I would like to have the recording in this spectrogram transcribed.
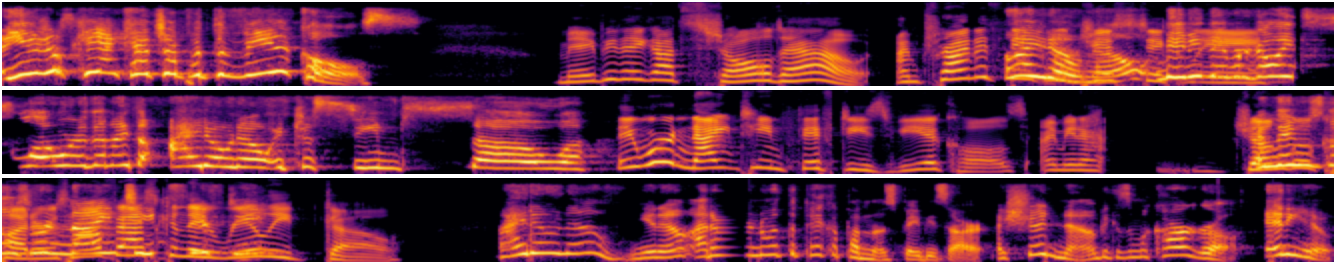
you just can't catch up with the vehicles. Maybe they got stalled out. I'm trying to think. I don't know. Maybe they were going slower than I thought. I don't know. It just seemed so. They were 1950s vehicles. I mean, jungle those- those cutters. How fast can they really go? I don't know. You know, I don't know what the pickup on those babies are. I should know because I'm a car girl. Anywho,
